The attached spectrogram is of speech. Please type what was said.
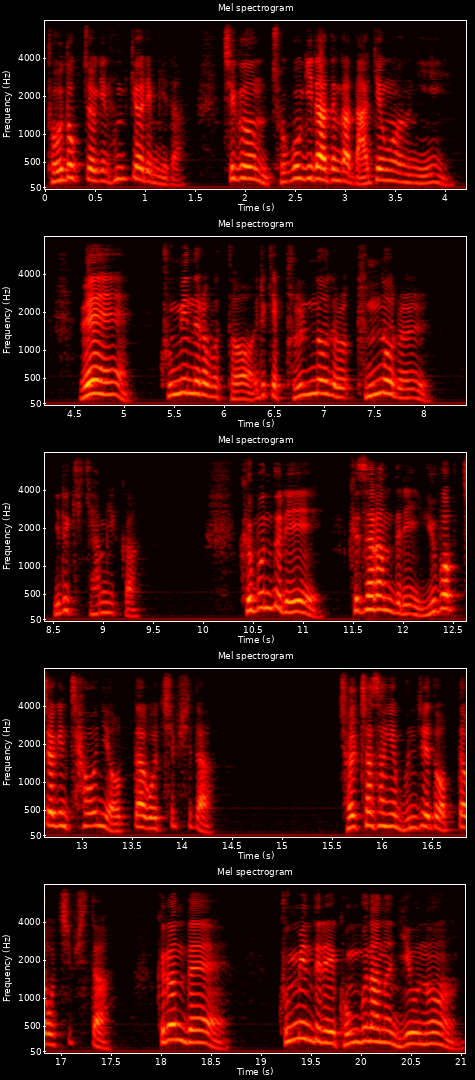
도덕적인 흠결입니다. 지금 조국이라든가 나경원이 왜 국민으로부터 이렇게 분노를, 분노를 일으키게 합니까? 그분들이 그 사람들이 유법적인 차원이 없다고 칩시다. 절차상의 문제도 없다고 칩시다. 그런데 국민들이 공분하는 이유는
